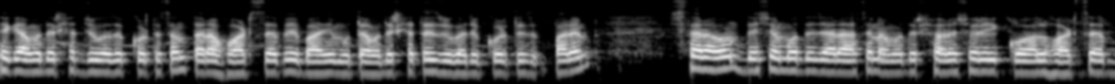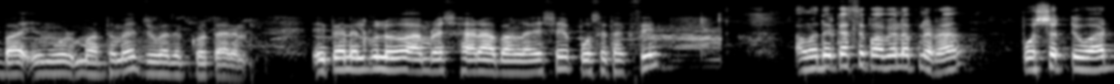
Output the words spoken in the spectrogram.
থেকে আমাদের সাথে যোগাযোগ করতে চান, তারা হোয়াটসঅ্যাপে বা ইমোতে আমাদের সাথে যোগাযোগ করতে পারেন। এছাড়াও দেশের মধ্যে যারা আছেন, আমাদের সরাসরি কল হোয়াটসঅ্যাপ বা ইমোর মাধ্যমে যোগাযোগ করতে পারেন। এই প্যানেলগুলো আমরা সারা বাংলাদেশে পৌঁছে থাকছি। আমাদের কাছে পাবেন আপনারা পঁয়ষট্টি ওয়ার্ড,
